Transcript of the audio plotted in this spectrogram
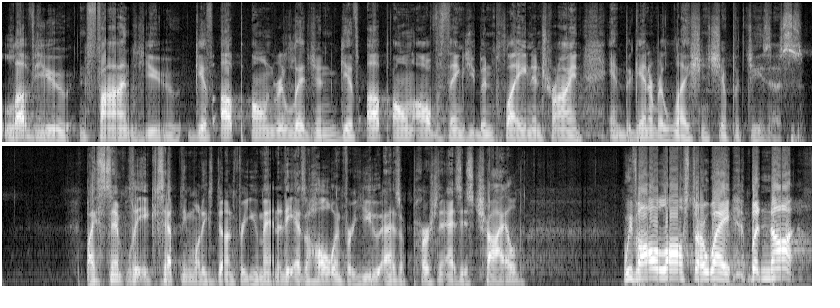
love you and find you, give up on religion, give up on all the things you've been playing and trying, and begin a relationship with Jesus. By simply accepting what he's done for humanity as a whole and for you as a person, as his child. We've all lost our way, but not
